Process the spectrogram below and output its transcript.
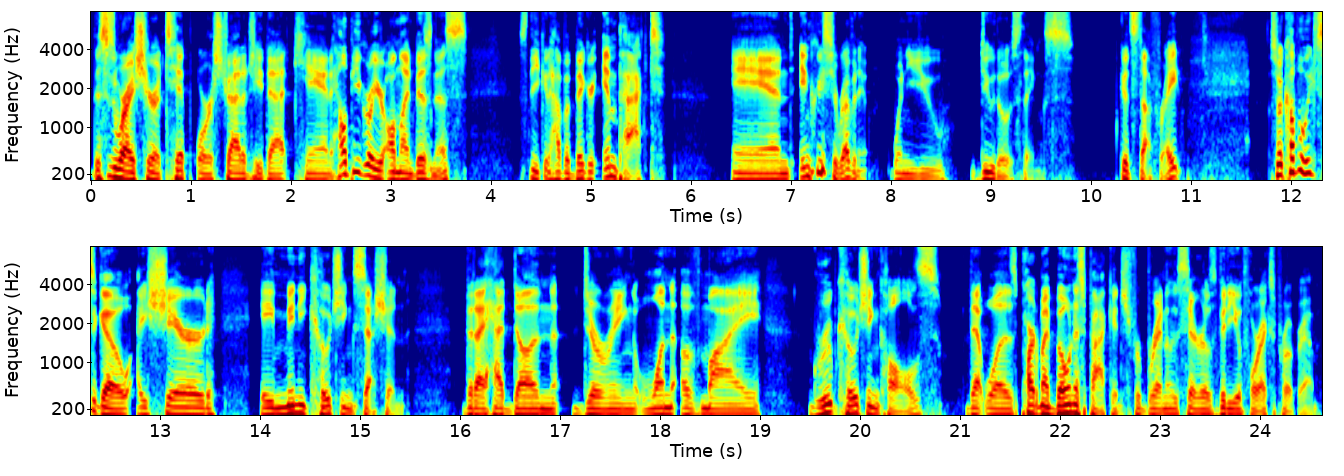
this is where I share a tip or a strategy that can help you grow your online business so that you can have a bigger impact and increase your revenue when you do those things. Good stuff, right? So, a couple weeks ago, I shared a mini coaching session that I had done during one of my group coaching calls that was part of my bonus package for Brandon Lucero's Video Forex program.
